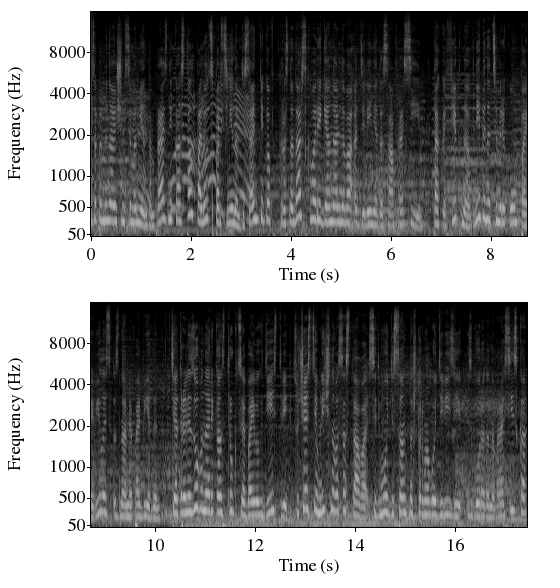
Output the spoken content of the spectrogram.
Одним запоминающимся моментом праздника стал полет спортсменов-десантников Краснодарского регионального отделения ДОСАФ России. Так эффектно в небе над Темряком появилось Знамя Победы. Театрализованная реконструкция боевых действий с участием личного состава 7-й десантно-штурмовой дивизии из города Новороссийска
